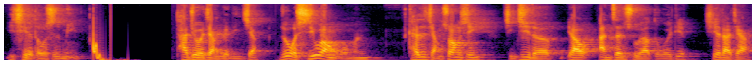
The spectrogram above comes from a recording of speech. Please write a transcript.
一切都是命，他就会这样跟你讲。如果希望我们开始讲双星，请记得要按正数要多一点，谢谢大家。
